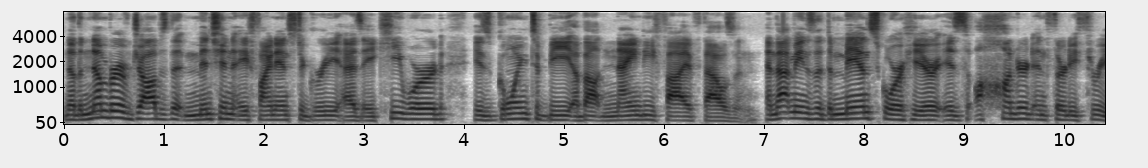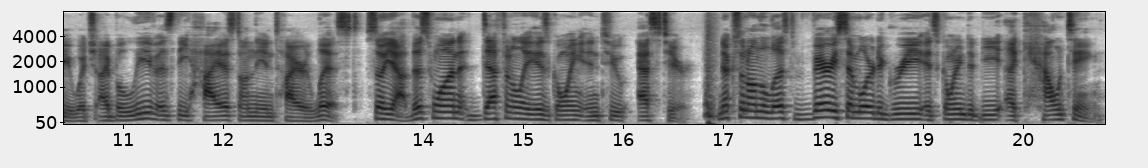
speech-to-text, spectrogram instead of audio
Now, the number of jobs that mention a finance degree as a keyword is going to be about 95,000. And that means the demand score here is 133, which I believe is the highest on the entire list. So yeah, this one definitely is going into S tier. Next one on the list, very similar degree, it's going to be accounting.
